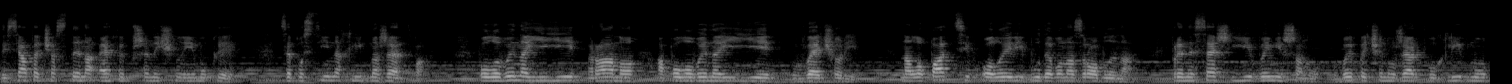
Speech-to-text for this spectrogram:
Десята частина ефи пшеничної муки це постійна хлібна жертва. Половина її рано, а половина її ввечері. На лопатці в оливі буде вона зроблена. Принесеш її вимішану, випечену жертву хлібну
